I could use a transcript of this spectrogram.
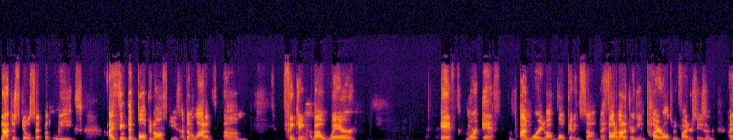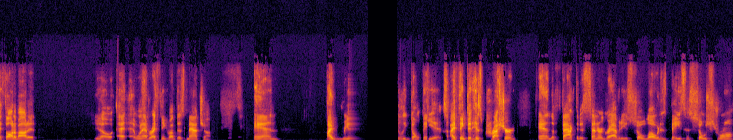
not just skill set, but leagues. I think that Volkanovski's, I've done a lot of um, thinking about where if more if I'm worried about Volk getting subbed. I thought about it during the entire Ultimate Fighter season. I thought about it, you know, whenever I think about this matchup, and I really, really don't think he is. I think that his pressure and the fact that his center of gravity is so low and his base is so strong,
